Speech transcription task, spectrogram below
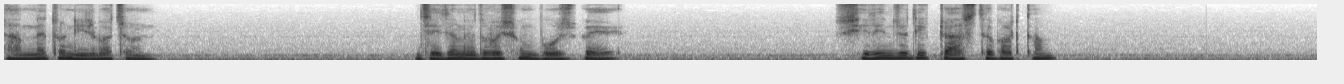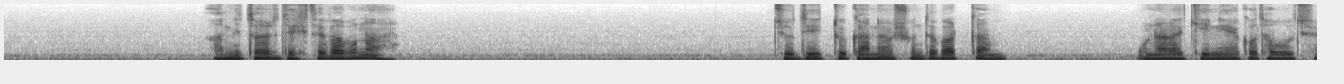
সামনে তো নির্বাচন। যেদিন অধিবেশন বসবে, সেদিন যদি একটু আসতে পারতাম। আমি তো আর দেখতে পাবো না। যদি একটু কানেও শুনতে পারতাম, ওনারা কি নিয়ে কথা বলছে?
